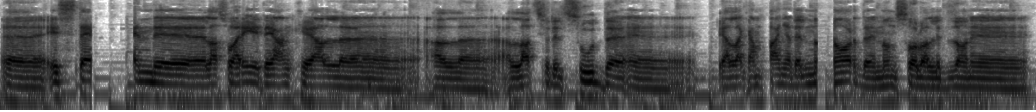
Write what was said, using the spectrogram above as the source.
eh, estende la sua rete anche al, al, al Lazio del Sud eh, e alla campagna del nord e non solo alle zone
